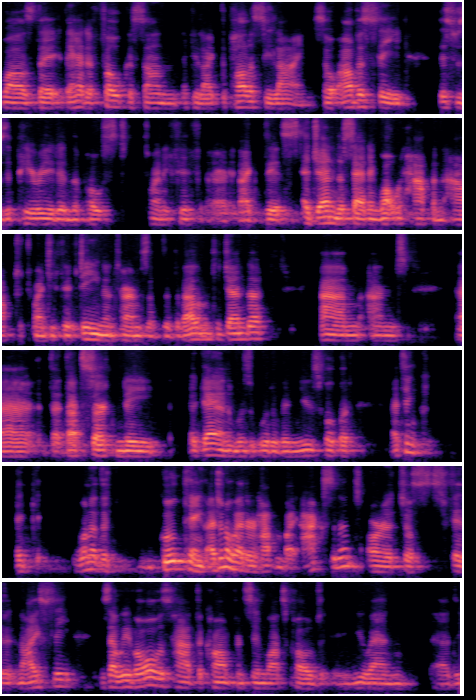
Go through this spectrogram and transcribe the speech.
was they, they had a focus on, if you like, the policy line. So obviously, this was a period in the post twenty fifth, uh, like this agenda setting, what would happen after twenty fifteen in terms of the development agenda. Um, and, uh, that, that certainly, again, was, would have been useful, but I think one of the good things, I don't know whether it happened by accident or it just fitted nicely, is that we've always had the conference in what's called UN, uh, the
